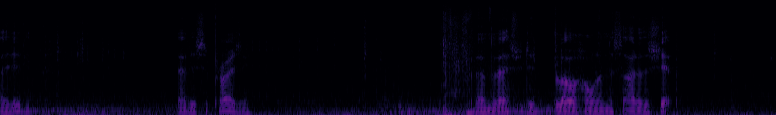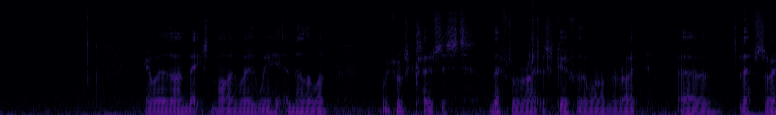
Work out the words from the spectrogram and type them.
They didn't. That is surprising. But nonetheless we did blow a hole in the side of the ship. Okay, where's our next mine? Where can we hit another one? Which one's closest? Left or right? Let's go for the one on the right. Uh, left, sorry.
